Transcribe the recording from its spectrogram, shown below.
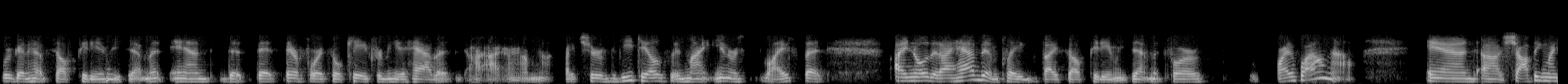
we're going to have self pity and resentment, and that, that therefore it's okay for me to have it. I, I'm not quite sure of the details in my inner life, but I know that I have been plagued by self pity and resentment for quite a while now and uh, shopping my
